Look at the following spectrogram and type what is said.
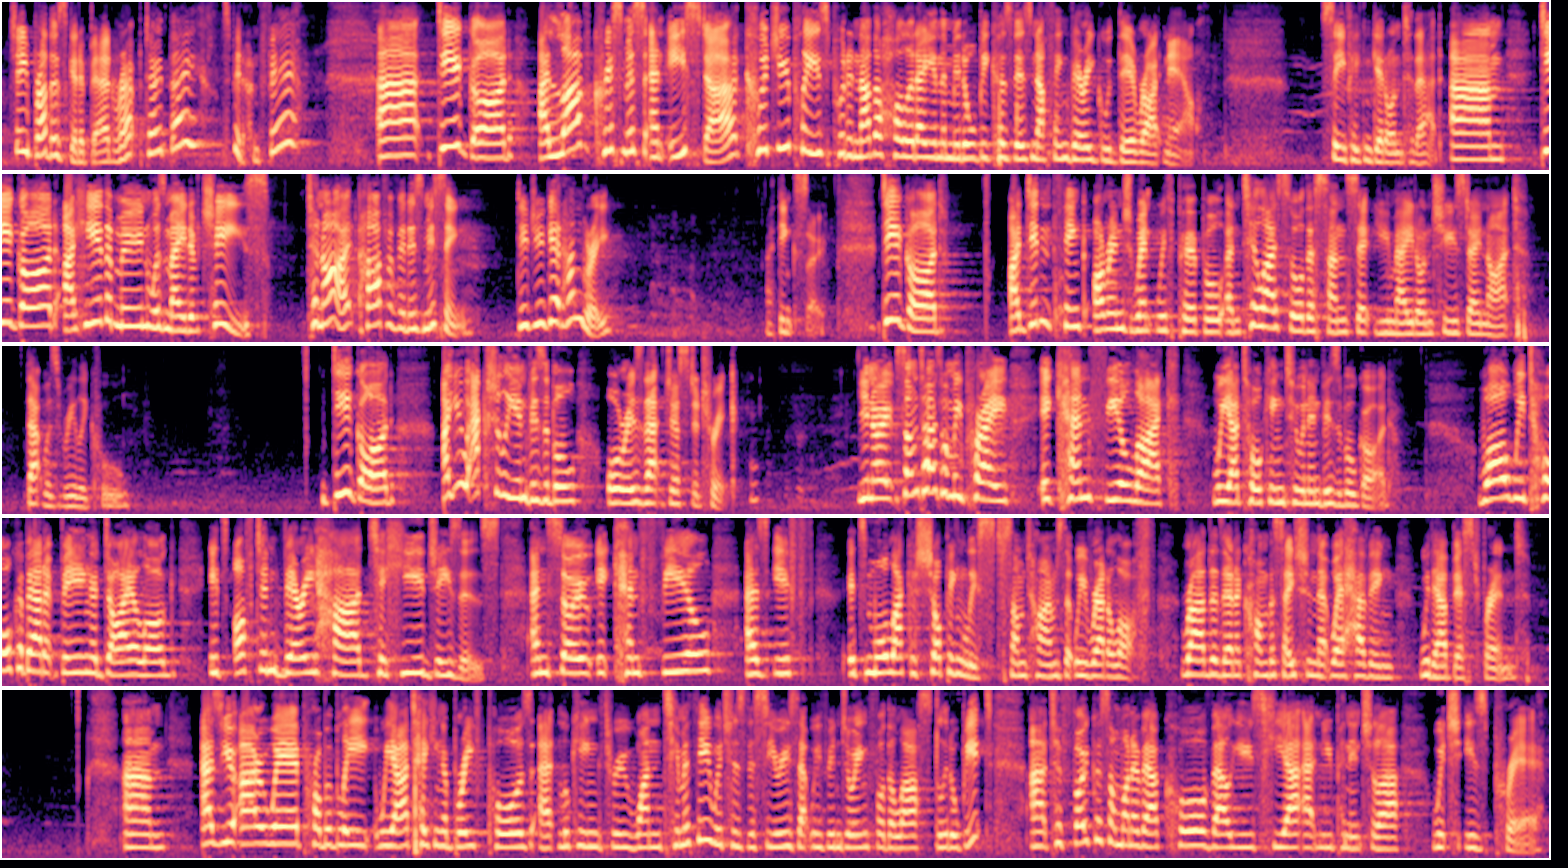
Gee, brothers get a bad rap, don't they? It's a bit unfair. Uh, Dear God, I love Christmas and Easter. Could you please put another holiday in the middle because there's nothing very good there right now? See if he can get on to that. Um, Dear God, I hear the moon was made of cheese. Tonight, half of it is missing. Did you get hungry? I think so. Dear God, I didn't think orange went with purple until I saw the sunset you made on Tuesday night. That was really cool. Dear God, are you actually invisible or is that just a trick? You know, sometimes when we pray, it can feel like we are talking to an invisible God. While we talk about it being a dialogue, it's often very hard to hear Jesus. And so it can feel as if it's more like a shopping list sometimes that we rattle off rather than a conversation that we're having with our best friend. Um, as you are aware, probably we are taking a brief pause at looking through 1 Timothy, which is the series that we've been doing for the last little bit, uh, to focus on one of our core values here at New Peninsula, which is prayer.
